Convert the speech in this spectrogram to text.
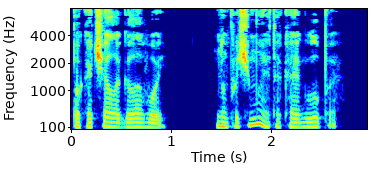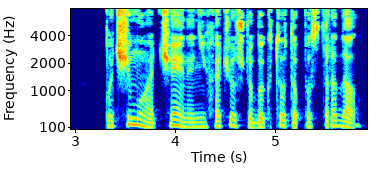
Покачала головой. Но почему я такая глупая? Почему отчаянно не хочу, чтобы кто-то пострадал?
